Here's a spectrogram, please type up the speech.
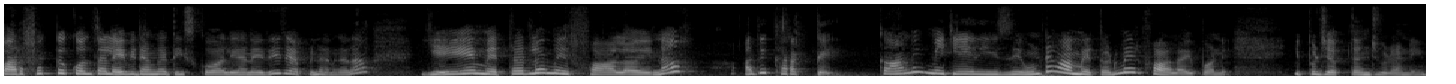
పర్ఫెక్ట్ కొలతలు ఏ విధంగా తీసుకోవాలి అనేది చెప్పినాను కదా. ఏ మెథడ్లో మీరు ఫాలో అయినా అది కరెక్టే. కానీ మీకు ఏది ఈజీ ఉంటే ఆ మెథడ్ మీరు ఫాలో అయిపోండి. ఇప్పుడు చెప్తాను చూడండి.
